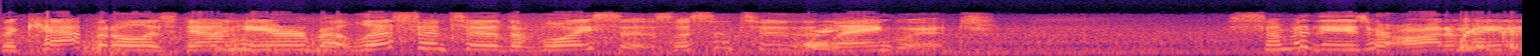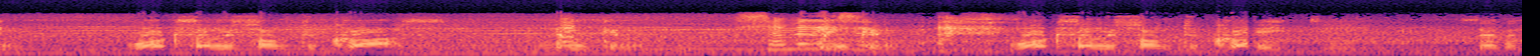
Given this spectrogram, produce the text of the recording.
The capitol is down here, but listen to the voices. Listen to the Wait. language. Some of these are automated. Lincoln. Walks on the sun to cross. Lincoln. Some of these. Lincoln. Walks on the sun to cross. 18, 17,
